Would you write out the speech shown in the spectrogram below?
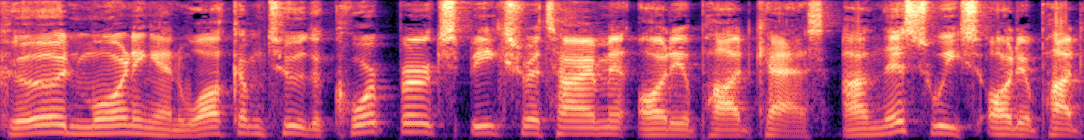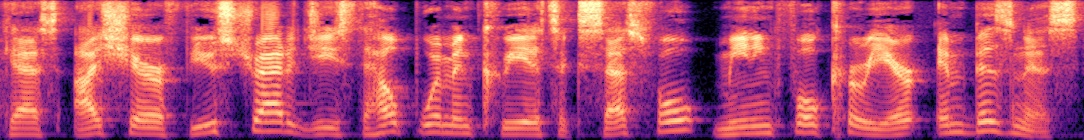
Good morning and welcome to the Cortburg Speaks Retirement audio podcast. On this week's audio podcast, I share a few strategies to help women create a successful, meaningful career in business.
